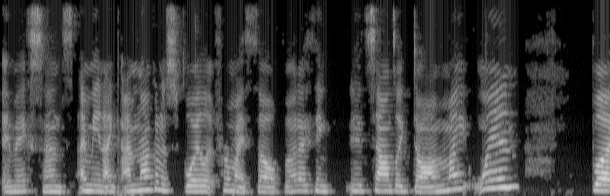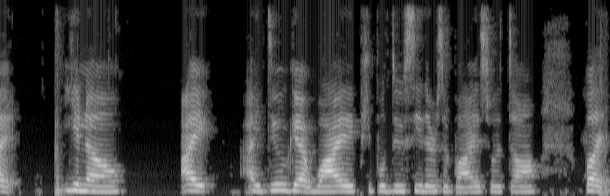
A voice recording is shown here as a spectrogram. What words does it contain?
it makes sense. I mean I, I'm not gonna spoil it for myself, but I think it sounds like Dom might win. But you know, I I do get why people do see there's a bias with Dom, but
